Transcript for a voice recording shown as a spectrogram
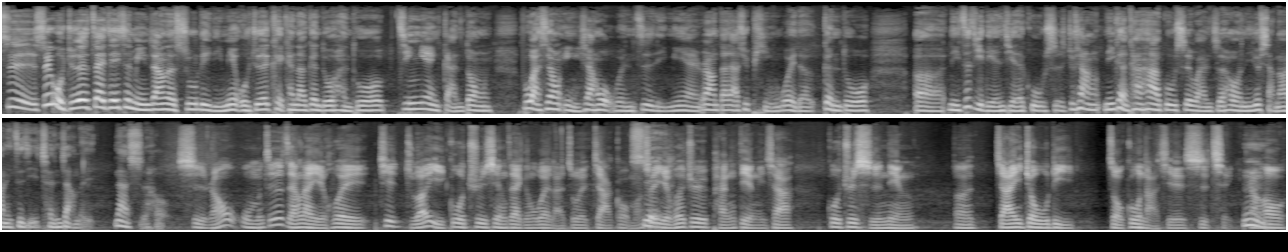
是，所以我觉得在这次名章的梳理里面，我觉得可以看到更多很多经验感动，不管是用影像或文字里面，让大家去品味的更多呃你自己连接的故事。就像你可能看他的故事完之后，你就想到你自己成长的那时候。是，然后我们这次展览也会，其实主要以过去、现在跟未来作为架构嘛，所以也会去盘点一下过去十年，呃，嘉义旧物力走过哪些事情，嗯、然后。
